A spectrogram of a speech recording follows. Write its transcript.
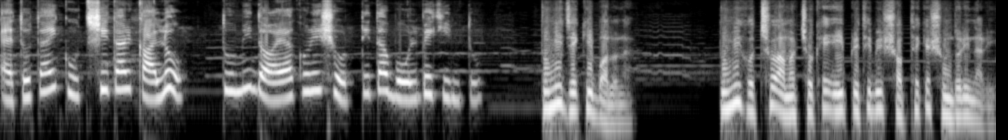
এতটাই কুৎসিত আর কালো? তুমি দয়া করে সত্যিটা বলবে কিন্তু। তুমি যে কি বলো না। তুমি হচ্ছ আমার চোখে এই পৃথিবীর সব থেকে সুন্দরী নারী।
